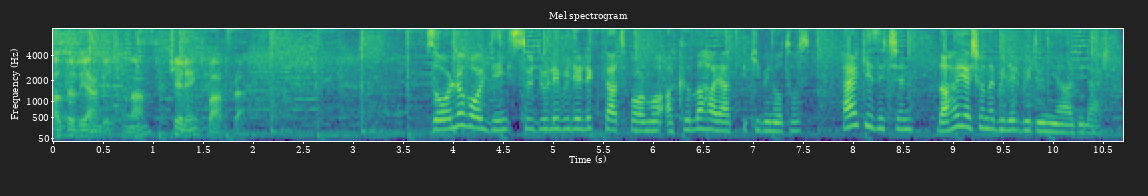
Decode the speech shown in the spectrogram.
Hazırlayan ve sunan Çelenk Bafra. Zorlu Holding Sürdürülebilirlik Platformu Akıllı Hayat 2030, herkes için daha yaşanabilir bir dünya diler.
